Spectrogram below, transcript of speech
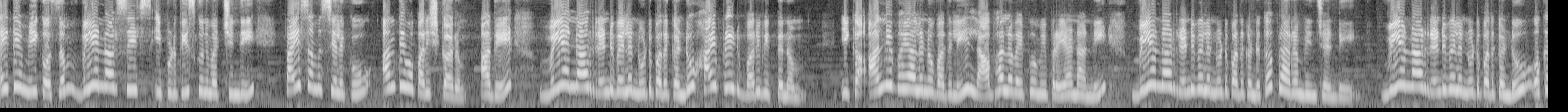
అయితే మీకోసం విఎన్ఆర్ సీడ్స్ ఇప్పుడు తీసుకుని వచ్చింది పై సమస్యలకు అంతిమ పరిష్కారం. అదే విఎన్ఆర్ రెండు వేల నూట పదకొండు హైబ్రిడ్ వరి విత్తనం. ఇక అన్ని భయాలను వదిలి లాభాల వైపు మీ ప్రయాణాన్ని విఎన్ఆర్ రెండు వేల నూట పదకొండుతో ప్రారంభించండి. విఎన్ఆర్ రెండు వేల నూట పదకొండు ఒక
